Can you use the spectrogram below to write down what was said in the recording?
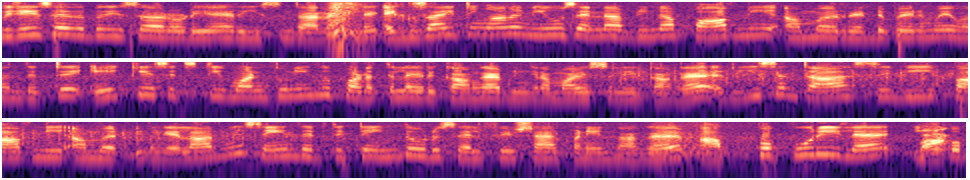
விஜய் சேதுபதி சாருடைய ரீசெண்டான கிளிக் எக்ஸைட்டிங்கான நியூஸ் என்ன அப்படின்னா பாவ்னி அமர் ரெண்டு பேருமே வந்துட்டு ஏகே சிக்ஸ்டி ஒன் துணிவு படத்தில் இருக்காங்க அப்படிங்கிற மாதிரி சொல்லியிருக்காங்க. ரீசெண்டாக சிபி பாவ்னி அமர் இவங்க எல்லாருமே சேர்ந்து எடுத்துக்கிட்டு இந்த ஒரு செல்ஃபி ஷேர் பண்ணியிருந்தாங்க. அப்போ புரியல இப்போ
